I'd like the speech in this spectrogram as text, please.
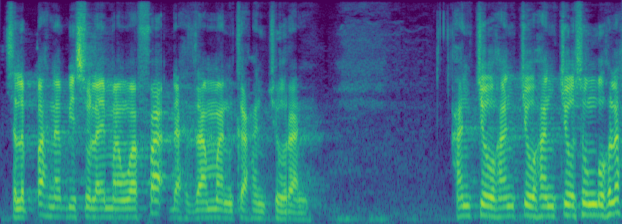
Selepas Nabi Sulaiman wafat dah zaman kehancuran hancur, hancur, hancur sungguhlah.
